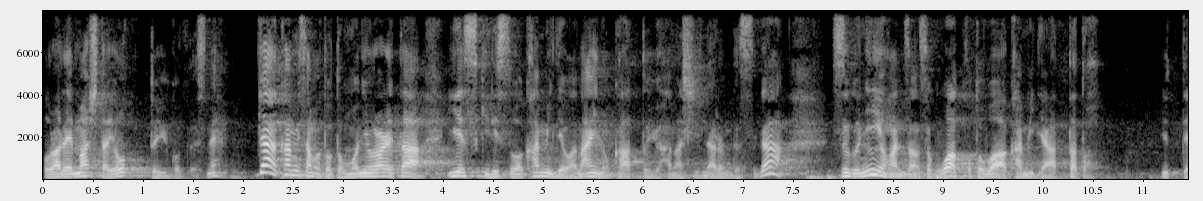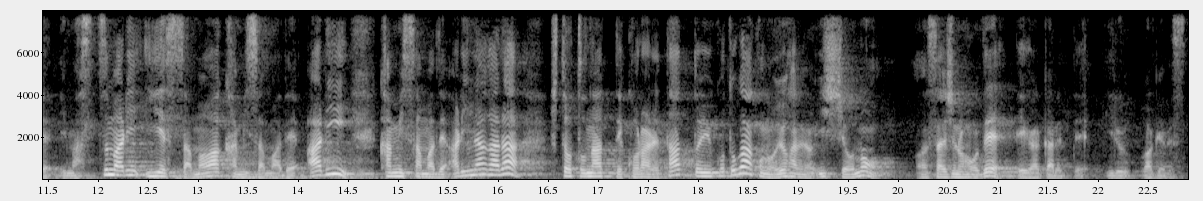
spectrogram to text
おられましたよということですね。じゃあ神様と共におられたイエス・キリストは神ではないのかという話になるんですがすぐにヨハネさんそこは言葉は神であったと言っています。つまりイエス様は神様であり神様でありながら人となって来られたということがこのヨハネの一章の最初の方で描かれているわけです。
